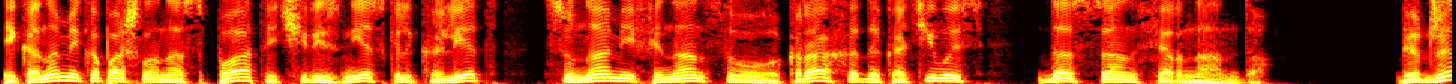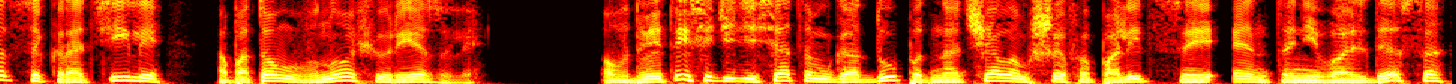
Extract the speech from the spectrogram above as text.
Экономика пошла на спад, и через несколько лет цунами финансового краха докатилось до Сан-Фернандо. Бюджет сократили, а потом вновь урезали. В 2010 году под началом шефа полиции Энтони Вальдеса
